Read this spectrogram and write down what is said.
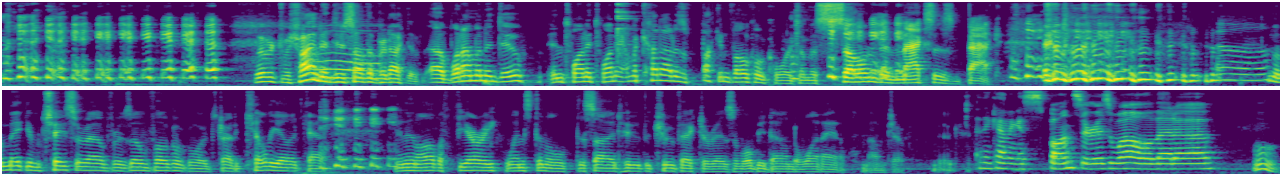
we were, we're trying to do Oh. something productive. Uh, what I'm gonna do in 2020, I'm gonna cut out his fucking vocal cords. I'm gonna sew them to Max's back. I'm gonna make him chase around for his own vocal cords, trying to kill the other cat. and then all the fury, Winston will decide who the true victor is, and we'll be down to one animal. No, I'm joking. Okay. I think having a sponsor as well that uh Ooh.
